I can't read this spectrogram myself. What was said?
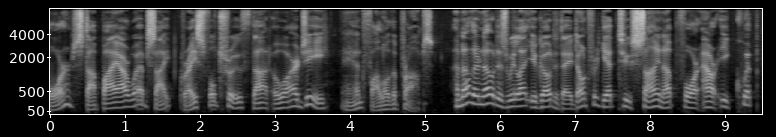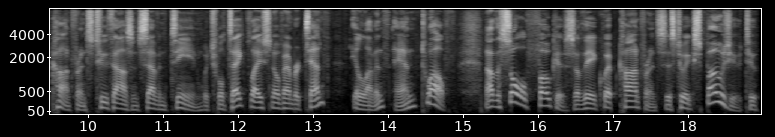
or stop by our website, gracefultruth.org, and follow the prompts. Another note as we let you go today don't forget to sign up for our Equip Conference 2017, which will take place November 10th, 11th, and 12th. Now, the sole focus of the Equip Conference is to expose you to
